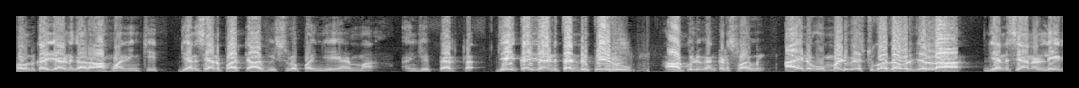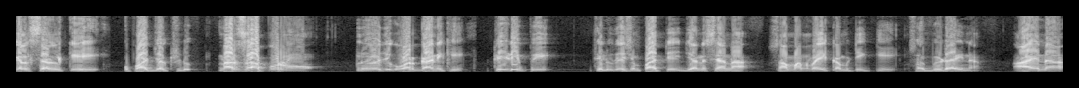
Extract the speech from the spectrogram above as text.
పవన్ కళ్యాణ్ గారు ఆహ్వానించి జనసేన పార్టీ ఆఫీసులో పనిచేయమ్మా అని చెప్పారట. జై కళ్యాణ్ తండ్రి పేరు ఆకులు వెంకటస్వామి. ఆయన ఉమ్మడి వెస్ట్ గోదావరి జిల్లా జనసేన లీగల్ సెల్కి ఉపాధ్యక్షుడు. నరసాపురం నియోజకవర్గానికి టీడీపీ తెలుగుదేశం పార్టీ జనసేన సమన్వయ కమిటీకి సభ్యుడు ఆయన. ఆయన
